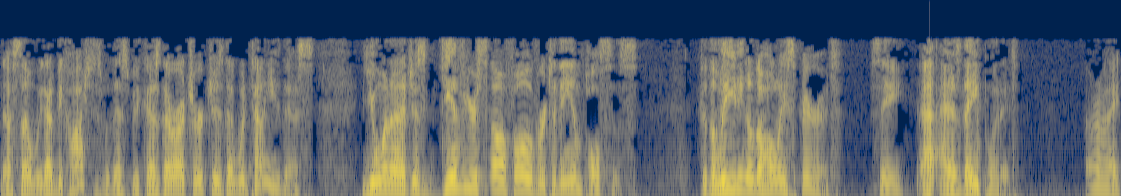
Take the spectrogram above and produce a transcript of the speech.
Now, some we got to be cautious with this because there are churches that would tell you this. You want to just give yourself over to the impulses to the leading of the Holy Spirit. See, as they put it. Alright?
